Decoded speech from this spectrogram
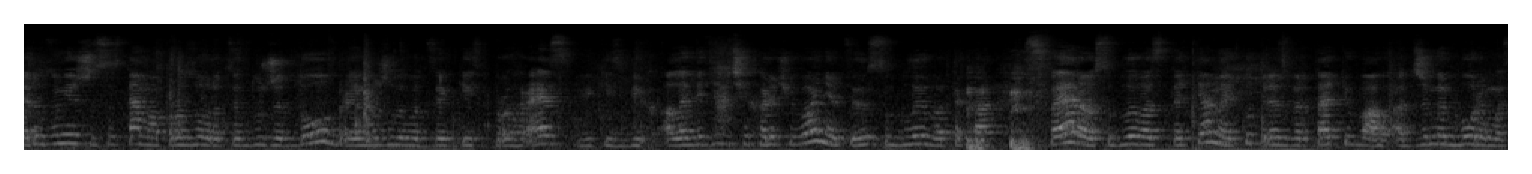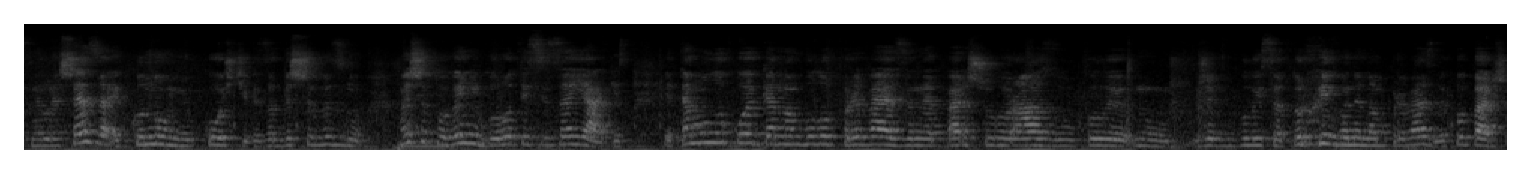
Я розумію, що система Прозоро це дуже добре, і можливо це якийсь прогрес в якийсь бік, але дитяче харчування це особлива така сфера, особлива стаття, на яку треба звертати увагу. Адже ми боремось не лише за економію коштів за дешевизну, ми ще повинні боротися за якість. І те молоко, яке нам було привезене першого разу, коли ну вже відбулися торги, вони нам привезли. По-перше,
